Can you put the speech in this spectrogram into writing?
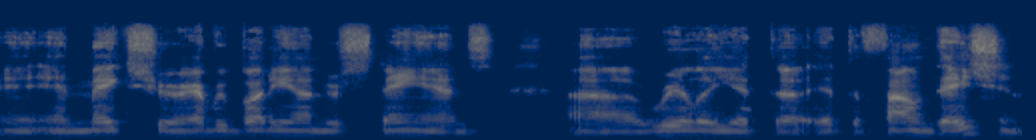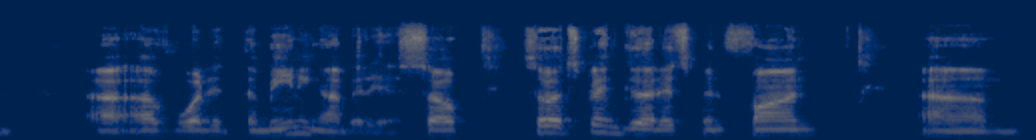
and, and make sure everybody understands uh, really at the at the foundation uh, of what it, the meaning of it is so so it's been good it's been fun um,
